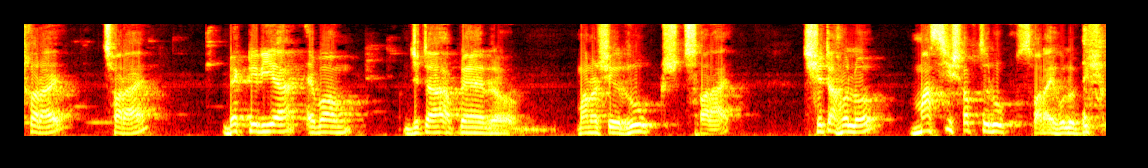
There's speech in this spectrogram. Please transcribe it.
ছড়ায় ছড়ায় ব্যাকটেরিয়া এবং যেটা আপনার মানুষের রোগ ছড়ায়, সেটা হলো মাছি সবচেয়ে রোগ ছড়ায় হলো বেশি।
